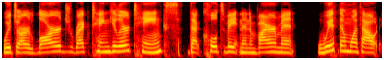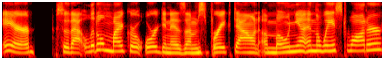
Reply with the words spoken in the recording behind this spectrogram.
which are large rectangular tanks that cultivate an environment with and without air so that little microorganisms break down ammonia in the wastewater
